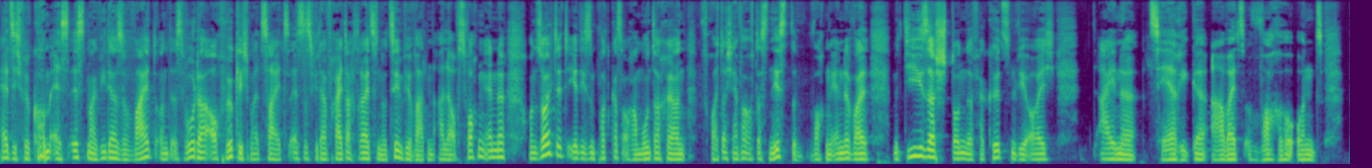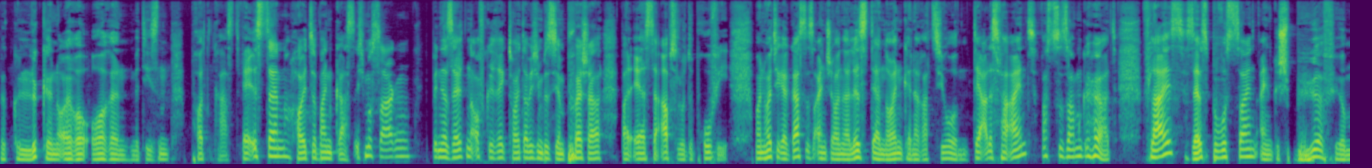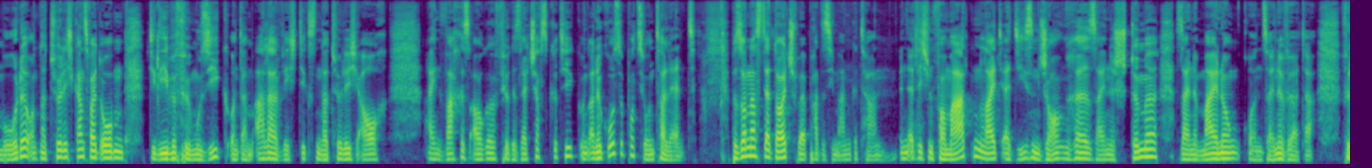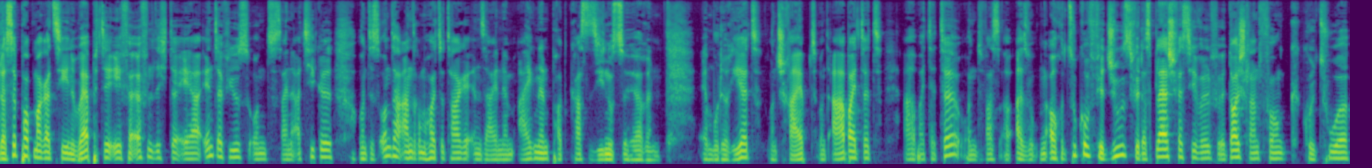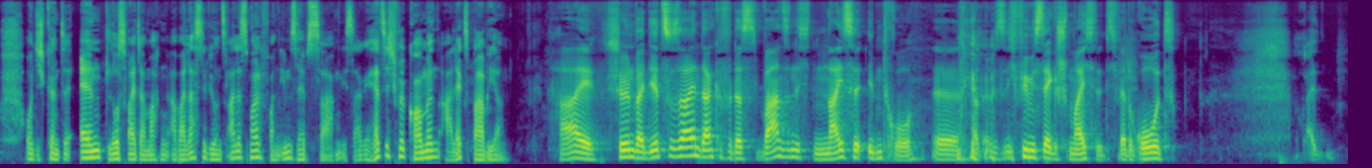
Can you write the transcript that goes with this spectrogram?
Herzlich willkommen. Es ist mal wieder soweit und es wurde auch wirklich mal Zeit. Es ist wieder Freitag 13.10 Uhr. Wir warten alle aufs Wochenende. Und solltet ihr diesen Podcast auch am Montag hören, freut euch einfach auf das nächste Wochenende, weil mit dieser Stunde verkürzen wir euch eine zährige Arbeitswoche und beglücken eure Ohren mit diesem Podcast. Wer ist denn heute mein Gast? Ich muss sagen, bin ja selten aufgeregt. Heute habe ich ein bisschen Pressure, weil er ist der absolute Profi. Mein heutiger Gast ist ein Journalist der neuen Generation, der alles vereint, was zusammen gehört. Fleiß, Selbstbewusstsein, ein Gespür für Mode und natürlich ganz weit oben die Liebe für Musik und am allerwichtigsten natürlich auch ein waches Auge für Gesellschaftskritik und eine große Portion Talent. Besonders der Deutschrap hat es ihm angetan. In etlichen Formaten leiht er diesem Genre seine Stimme, seine Meinung und seine Wörter. Für das Hip-Hop-Magazin Rap.de veröffentlichte er Interviews und seine Artikel und ist unter anderem heutzutage in seinem eigenen Podcast Sinus zu hören. Er moderiert und schreibt und arbeitet, arbeitete und was also auch in Zukunft für Juice, für das Splash Festival, für Deutschlandfunk, Kultur und ich könnte endlos weitermachen, aber lassen wir uns alles mal von ihm selbst sagen. Ich sage herzlich willkommen, Alex Barbian. Hi, schön bei dir zu sein. Danke für das wahnsinnig nice Intro. Äh, ich fühle mich sehr geschmeichelt. Ich werde rot.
